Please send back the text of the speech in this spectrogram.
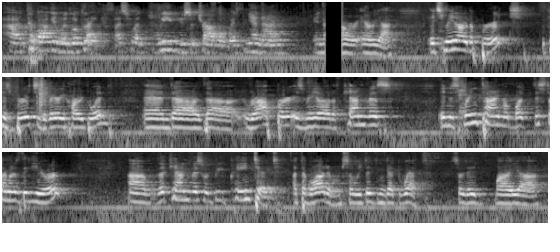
uh, toboggan would look like. That's what we used to travel with, Nyanan, in our area. It's made out of birch, because birch is a very hard wood and uh, the wrapper is made out of canvas. In the springtime, about this time of the year, um, the canvas would be painted at the bottom so it didn't get wet. So they'd buy uh,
